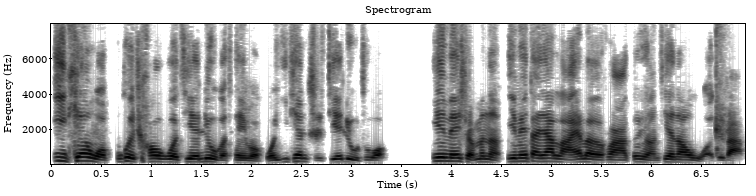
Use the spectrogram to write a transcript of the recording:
一天我不会超过接六个 table，我一天只接六桌，因为什么呢？因为大家来了的话都想见到我，对吧？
